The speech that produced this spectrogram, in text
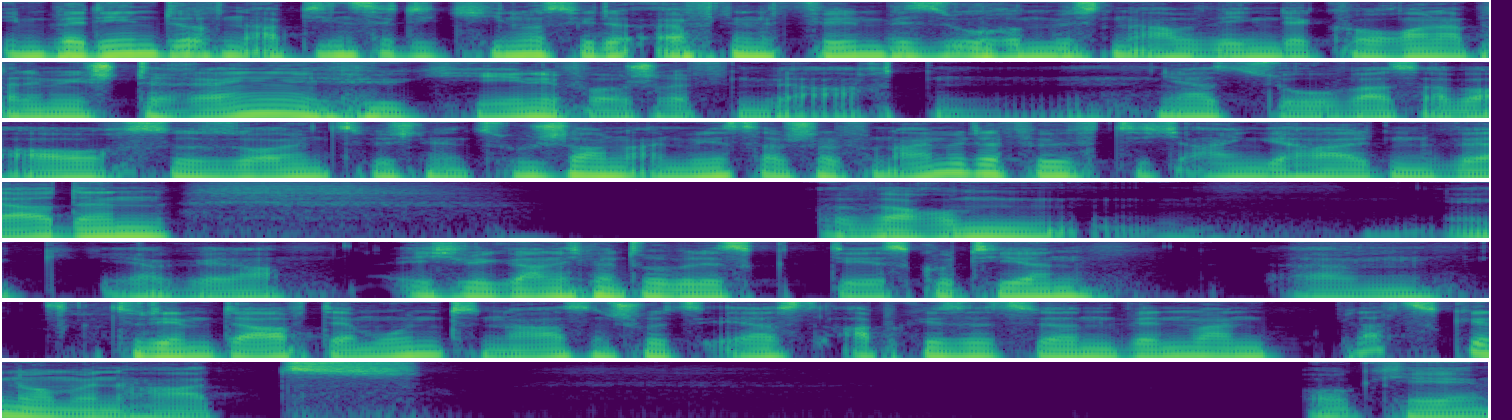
In Berlin dürfen ab Dienstag die Kinos wieder öffnen. Filmbesucher müssen aber wegen der Corona-Pandemie strenge Hygienevorschriften beachten. Ja, sowas aber auch. So sollen zwischen den Zuschauern ein Mindestabstand von 1,50 Meter eingehalten werden. Warum? Ja, genau. Ich will gar nicht mehr darüber dis diskutieren. Ähm, zudem darf der Mund-Nasenschutz erst abgesetzt werden, wenn man Platz genommen hat. Okay.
